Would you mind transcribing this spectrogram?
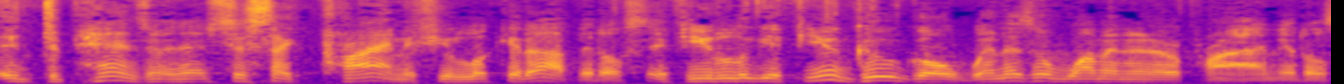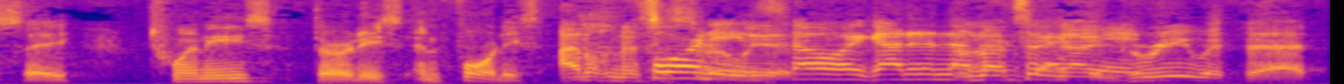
it depends. I mean, it's just like prime. If you look it up, it'll if you look, if you Google when is a woman in her prime, it'll say 20s, 30s, and 40s. I don't necessarily. 40s. Oh, I got another. I'm not saying decade. I agree with that.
